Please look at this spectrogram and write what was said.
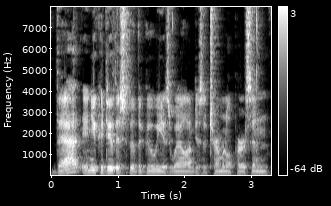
that. And you could do this through the GUI as well. I'm just a terminal person.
